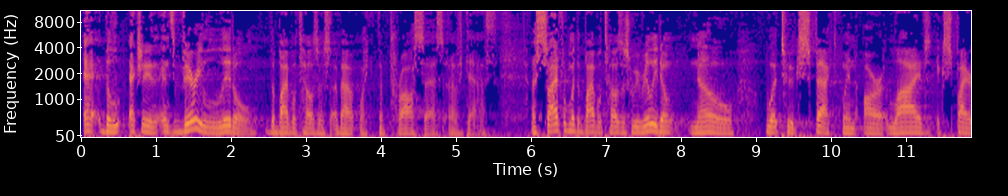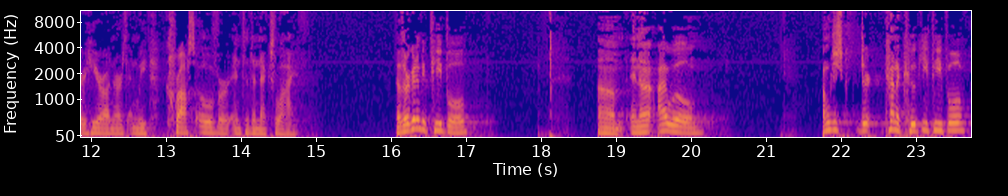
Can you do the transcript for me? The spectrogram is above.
eh, the, actually, it's very little the Bible tells us about like the process of death. Aside from what the Bible tells us, we really don't know what to expect when our lives expire here on earth and we cross over into the next life. Now, there are going to be people um, and I, I will, I'm just, they're kind of kooky people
